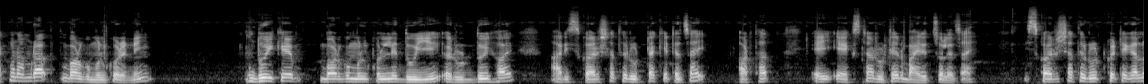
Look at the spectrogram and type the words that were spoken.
এখন আমরা বর্গমূল করে নিই। দুইকে বর্গমূল করলে দুই রুট দুই হয়, আর স্কোয়ারের সাথে রুটটা কেটে যায়, অর্থাৎ এই এক্সটা রুটের বাইরে চলে যায়। স্কোয়ারের সাথে রুট কেটে গেল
